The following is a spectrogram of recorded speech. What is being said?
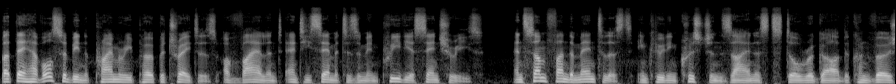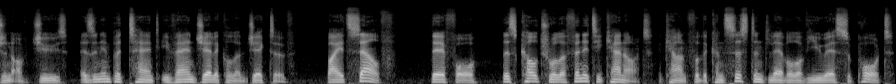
but they have also been the primary perpetrators of violent anti-Semitism in previous centuries and some fundamentalists, including Christian Zionists, still regard the conversion of Jews as an impotent evangelical objective. By itself, therefore, this cultural affinity cannot account for the consistent level of U.S. support,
